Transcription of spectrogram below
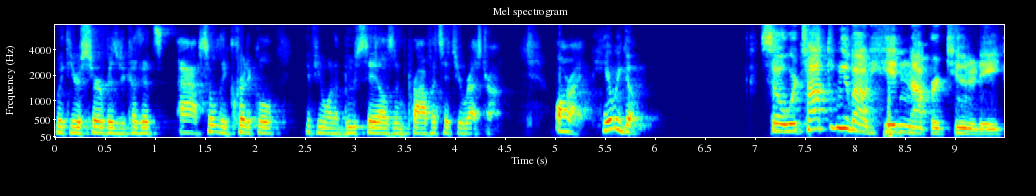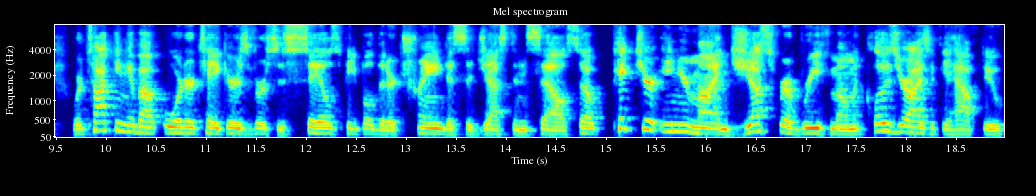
with your service because it's absolutely critical if you want to boost sales and profits at your restaurant. All right, here we go. So we're talking about hidden opportunity. We're talking about order takers versus salespeople that are trained to suggest and sell. So picture in your mind just for a brief moment, close your eyes if you have to,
